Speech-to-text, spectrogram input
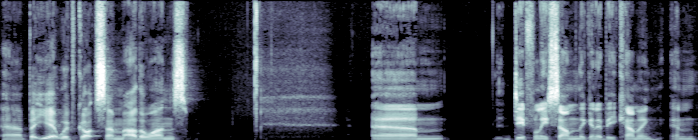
Uh, but yeah, we've got some other ones. Um, definitely some that are going to be coming, and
